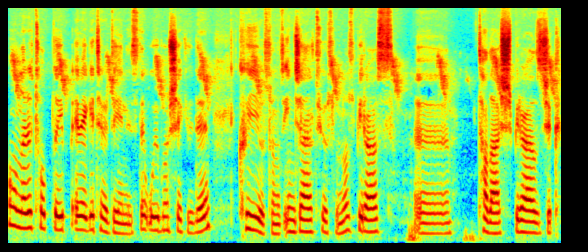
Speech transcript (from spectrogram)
Onları toplayıp eve getirdiğinizde uygun şekilde kıyıyorsunuz, inceltiyorsunuz. Biraz e, talaş, birazcık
